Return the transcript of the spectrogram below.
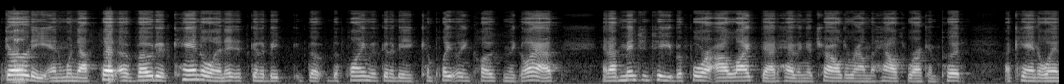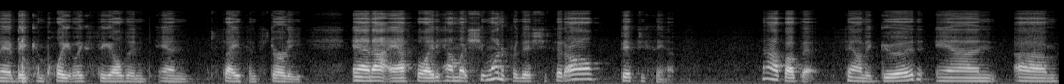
sturdy. And when I set a votive candle in it, it's going to be the the flame is going to be completely enclosed in the glass. And I've mentioned to you before, I like that having a child around the house where I can put a candle in it and be completely sealed and and safe and sturdy. And I asked the lady how much she wanted for this. She said, oh, 50 cents. And I thought that sounded good. And um,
